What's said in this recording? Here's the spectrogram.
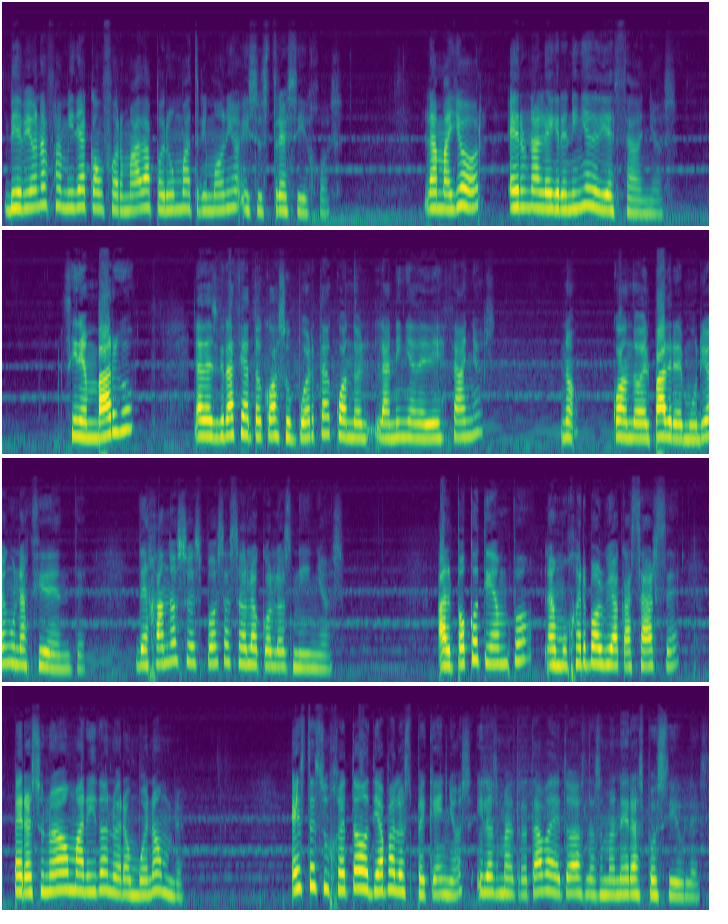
vivía una familia conformada por un matrimonio y sus tres hijos. La mayor era una alegre niña de 10 años. Sin embargo, la desgracia tocó a su puerta cuando la niña de 10 años, no, cuando el padre murió en un accidente, dejando a su esposa solo con los niños. Al poco tiempo, la mujer volvió a casarse, pero su nuevo marido no era un buen hombre. Este sujeto odiaba a los pequeños y los maltrataba de todas las maneras posibles.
